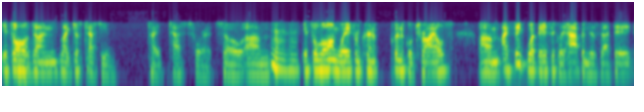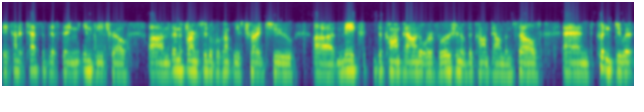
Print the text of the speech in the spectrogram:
it's all done like just test tube type tests for it. So um, mm-hmm. it's a long way from cl- clinical trials. Um, I think what basically happened is that they, they kind of tested this thing in vitro. Um, then the pharmaceutical companies tried to uh, make the compound or a version of the compound themselves and couldn't do it,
